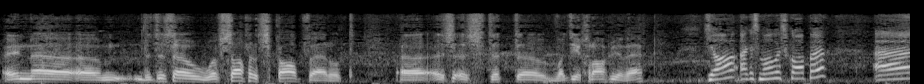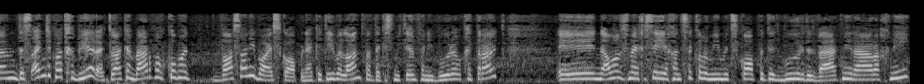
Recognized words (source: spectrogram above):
En uh ehm um, dit is 'n hoofsaaklik skaapwêreld uh is is dit uh wat jy graag mee werk? Ja, ek is mal oor skape. Ehm um, dis eintlik wat gebeur het. Toe ek in Bergveld kom het, was daar nie baie skape nie. Ek het hier beland want ek is met een van die boere getroud. En almal het my gesê jy gaan sukkel om hier met skape te boer, dit werk nie regtig nie.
